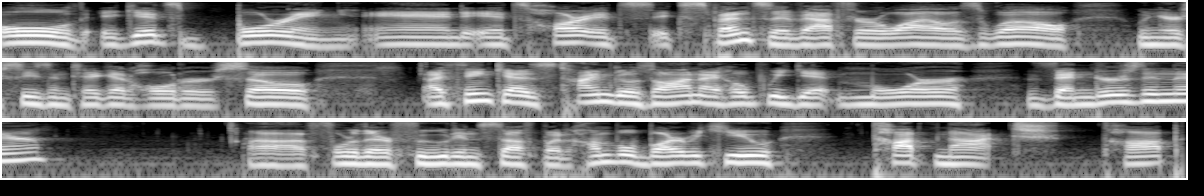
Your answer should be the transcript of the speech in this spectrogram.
old it gets boring and it's hard it's expensive after a while as well when you're a season ticket holder. So I think as time goes on, I hope we get more vendors in there uh, for their food and stuff. But Humble Barbecue, top notch, top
